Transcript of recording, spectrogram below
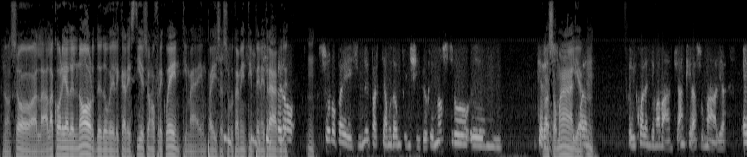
non so, alla, alla, Corea del Nord dove le carestie sono frequenti, ma è un paese sì, assolutamente sì, impenetrabile. Sì, però mm. sono paesi, noi partiamo da un principio che il nostro ehm, interesse, la Somalia, per il, quale, mm. per il quale andiamo avanti, anche la Somalia, è,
